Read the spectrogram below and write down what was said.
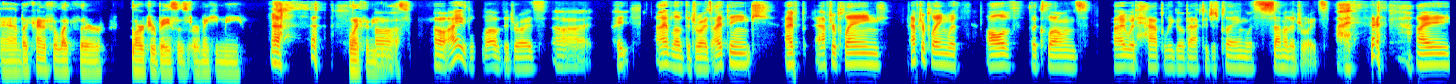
and I kind of feel like they're larger bases are making me like them even Oh. less. Oh, I love the droids. Uh, I I love the droids. I think I've after playing after playing with all of the clones, I would happily go back to just playing with some of the droids. I I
